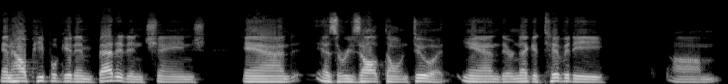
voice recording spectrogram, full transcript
and how people get embedded in change and as a result don't do it. And their negativity um,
